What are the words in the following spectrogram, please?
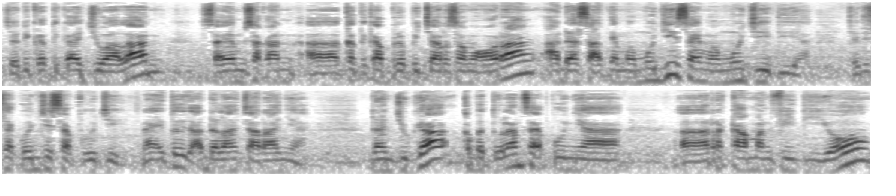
Jadi ketika jualan, saya misalkan uh, ketika berbicara sama orang, ada saatnya memuji, saya memuji dia. Jadi saya kunci, saya puji. Nah itu adalah caranya. Dan juga kebetulan saya punya uh, rekaman video.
